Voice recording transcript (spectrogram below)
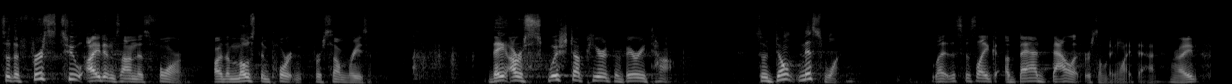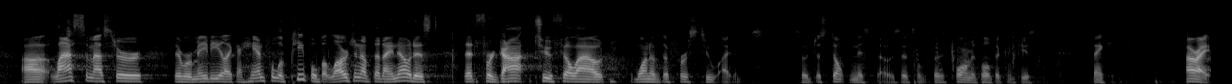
so the first two items on this form are the most important for some reason. They are squished up here at the very top. So don't miss one. This is like a bad ballot or something like that, right? Uh, last semester, there were maybe like a handful of people, but large enough that I noticed, that forgot to fill out one of the first two items. So just don't miss those. It's, the form is a little bit confusing. Thank you. All right.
